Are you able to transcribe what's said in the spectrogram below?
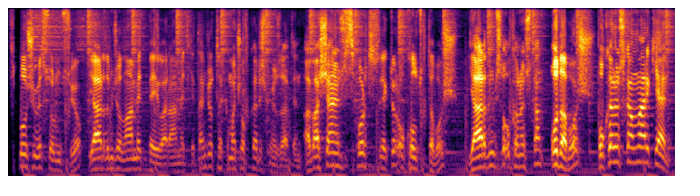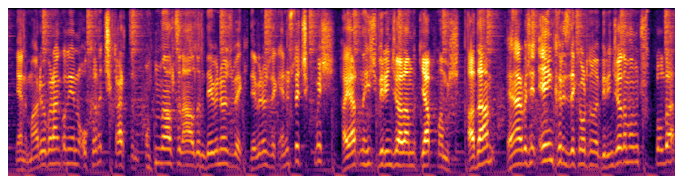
futbol şubesi sorumlusu yok. Yardımcı olan Ahmet Bey var, Ahmet Ketenci. O takıma çok karışmıyor zaten. Abi aşağı yukarı sportif direktör o koltukta boş. Yardımcısı Okan Özkan, o da boş. Okan Özkan varken yani Mario Branco'nun yerine Okan'ı çıkarttın. Onun altına aldın Devin Özbek. Devin Özbek en üste çıkmış. Hayatında hiç birinci adamlık yapmamış. Adam Fenerbahçe'nin en krizdeki ortamda birinci adam olmuş futbolda.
